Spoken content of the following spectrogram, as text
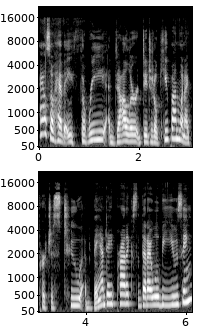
I also have a $3 digital coupon when I purchase two Band Aid products that I will be using.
